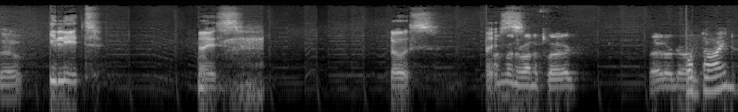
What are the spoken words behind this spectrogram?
So, Elite. Nice. Close. Nice. I'm gonna run a flag. Later, guys. What died?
